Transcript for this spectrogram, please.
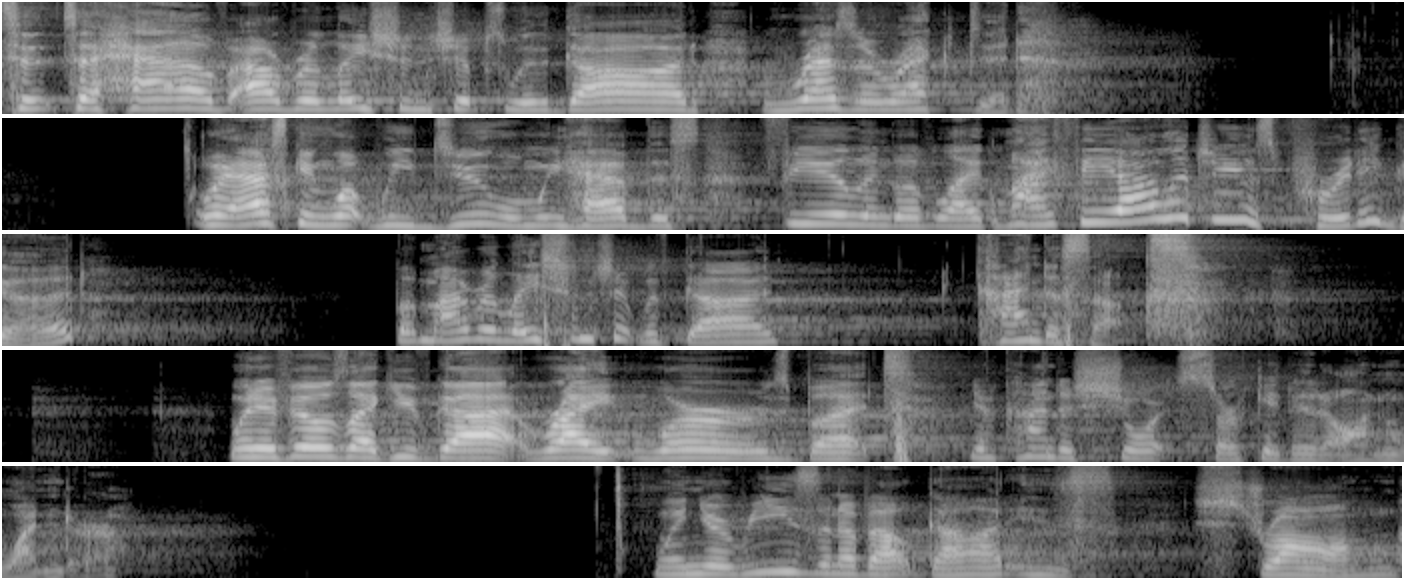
to, to have our relationships with God resurrected. We're asking what we do when we have this feeling of like, my theology is pretty good, but my relationship with God kind of sucks. When it feels like you've got right words, but you're kind of short circuited on wonder. When your reason about God is strong,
